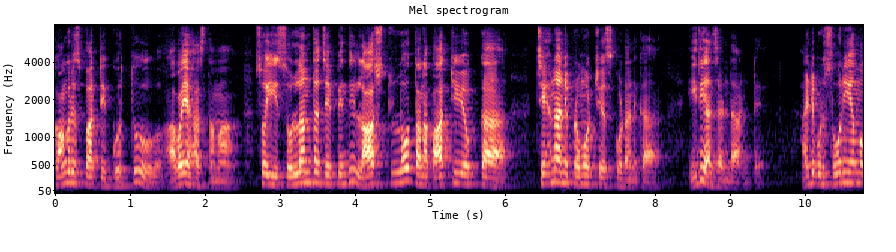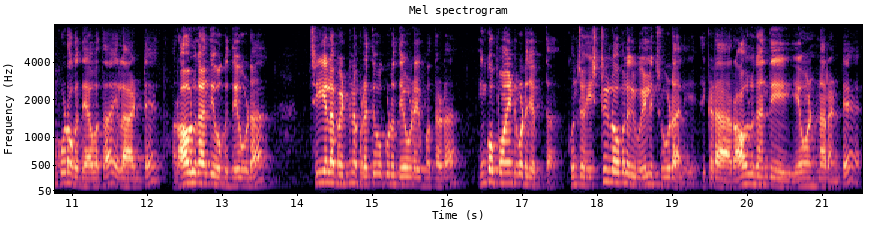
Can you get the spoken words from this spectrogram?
కాంగ్రెస్ పార్టీ గుర్తు అభయహస్తమా? సో ఈ సొల్లంతా చెప్పింది లాస్ట్లో తన పార్టీ యొక్క చిహ్నాన్ని ప్రమోట్ చేసుకోవడానిక? ఇది అజెండా అంటే. అంటే ఇప్పుడు సోనియమ్మ కూడా ఒక దేవత. ఇలా అంటే రాహుల్ గాంధీ ఒక దేవుడా? చెయ్యిలా పెట్టిన ప్రతి ఒక్కడు దేవుడు అయిపోతాడా ఇంకో పాయింట్ కూడా చెప్తా. కొంచెం హిస్టరీ లోపలికి వెళ్ళి చూడాలి. ఇక్కడ రాహుల్ గాంధీ ఏమంటున్నారంటే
